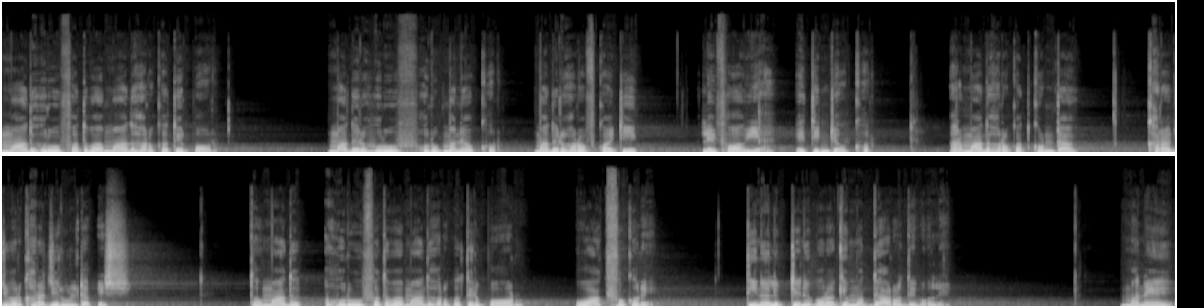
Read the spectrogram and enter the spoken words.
মাদ হুরুফ অথবা মাদ হরকতের পর মাদের হুরুফ হুরুফ মানে অক্ষর। মাদের হরফ কয়টি? লেফিয়া এই তিনটি অক্ষর। আর মাদ হরকত কোনটা? খারাজবর খারাজের উল্টা পেশ। তো মাদ হরুফ অথবা মাদ হরকতের পর ওয়াকফ করে তিন আলিপ টেনে পড়াকে মধ্যে আরবি বলে। মানে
